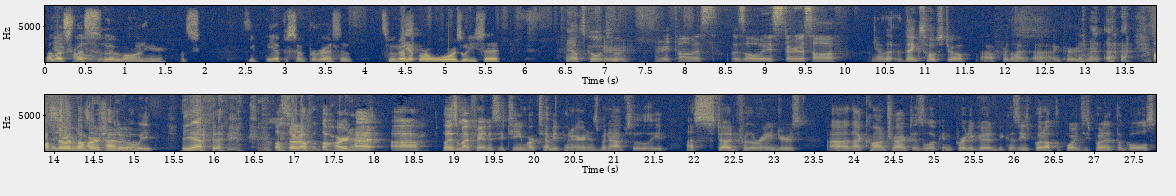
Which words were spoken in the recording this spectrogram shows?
But Yeah, let's let's move on here. Let's keep the episode progressing. Let's move into Yep. our awards. What do you say? Yeah, let's go. let's go. Sure. All right, Thomas, as always, start us off. Yeah, th- thanks, host Joe, uh, for that uh, encouragement. I'll start with the hard hat of the week. Yeah, I'll start off with the hard hat. Uh, plays on my fantasy team. Artemi Panarin has been absolutely a stud for the Rangers. Uh, that contract is looking pretty good because he's putting up the points, he's putting up the goals.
